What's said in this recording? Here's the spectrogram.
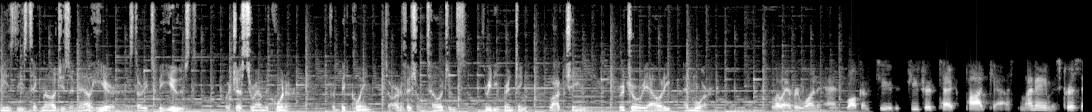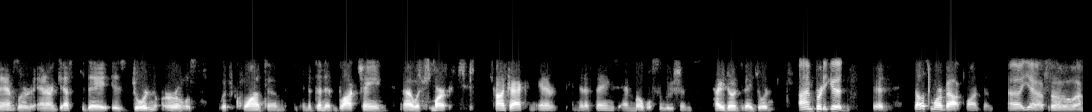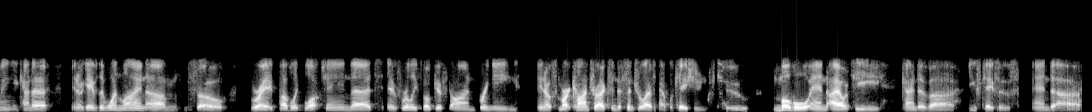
means these technologies are now here and starting to be used, or just around the corner, from Bitcoin to artificial intelligence, 3D printing, blockchain, virtual reality, and more. Hello, everyone, and welcome to the Future Tech Podcast. My name is Chris Amsler, and our guest today is Jordan Earls with Qtum, independent blockchain uh, with smart contracts and Internet of Things and mobile solutions. How are you doing today, Jordan? I'm pretty good. Good. Tell us more about Qtum. Uh, yeah, so I mean, you kind of you know gave the one line. Um, so we're a public blockchain that is really focused on bringing you know smart contracts and decentralized applications to mobile and IoT kind of uh, use cases, and uh,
